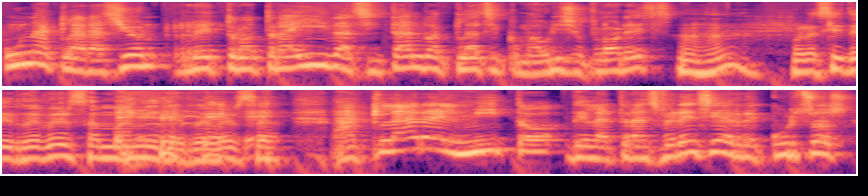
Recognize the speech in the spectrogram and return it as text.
una aclaración retrotraída citando al clásico Mauricio Flores. Ajá. Ahora sí, de reversa, mami, de reversa. Aclara el mito de la transferencia de recursos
